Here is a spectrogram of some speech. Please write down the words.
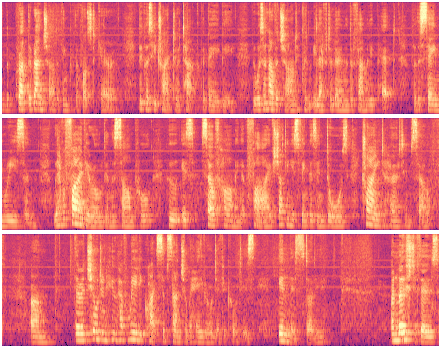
the, the grandchild, I think, of the foster carer, because he tried to attack the baby. There was another child who couldn't be left alone with a family pet for the same reason. We have a five-year-old in the sample who is self-harming at five, shutting his fingers indoors, trying to hurt himself. Um, there are children who have really quite substantial behavioural difficulties in this study. And most of those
